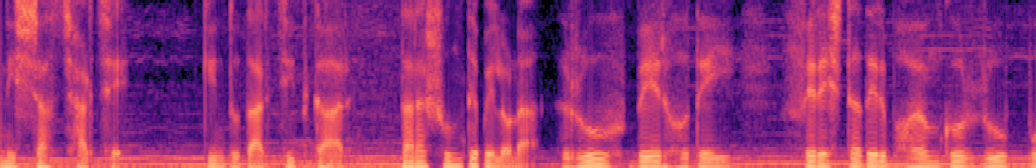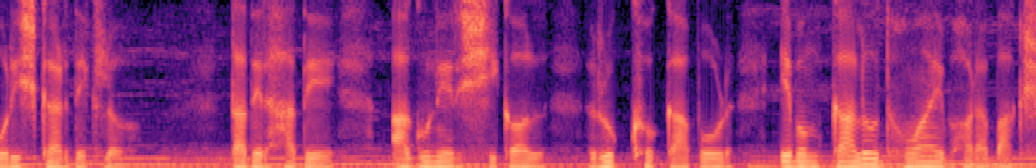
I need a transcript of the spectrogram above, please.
নিঃশ্বাস ছাড়ছে, কিন্তু তার চিৎকার তারা শুনতে পেল না। রুহ বের হতেই ফেরেশতাদের ভয়ঙ্কর রূপ পরিষ্কার দেখল। তাদের হাতে আগুনের শিকল, রুক্ষ কাপড় এবং কালো ধোঁয়ায় ভরা বাক্স।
